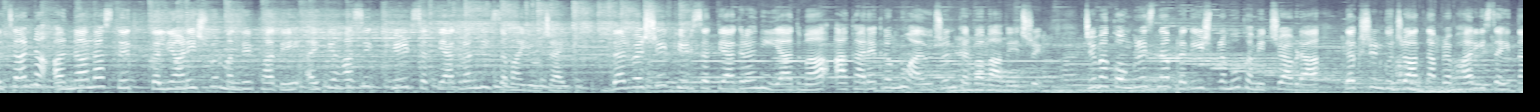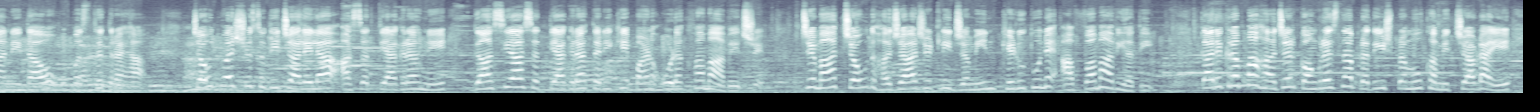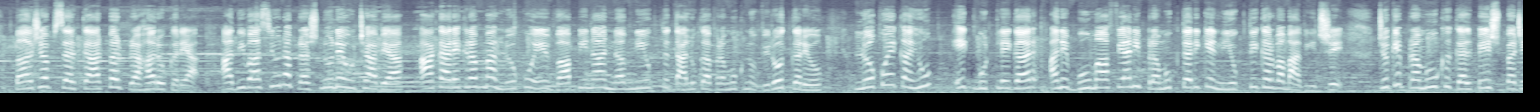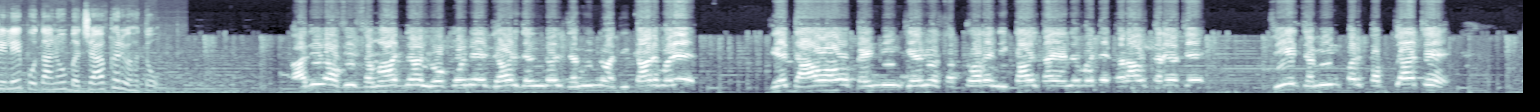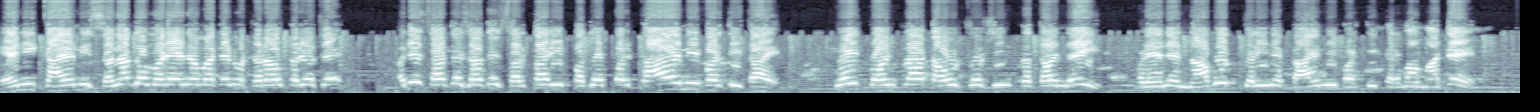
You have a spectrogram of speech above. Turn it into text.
વલસાડના અરનાલા સ્થિત કલ્યાણેશ્વર મંદિર ખાતે ઐતિહાસિક ખેડ સત્યાગ્રહની સભા યોજાઈ. દર વર્ષે ખેડ સત્યાગ્રહની યાદમાં આ કાર્યક્રમનું આયોજન કરવામાં આવે છે, જેમાં કોંગ્રેસના પ્રદેશ પ્રમુખ અમિત ચાવડા, દક્ષિણ ગુજરાતના પ્રભારી સહિતના નેતાઓ ઉપસ્થિત રહ્યા. ચૌદ વર્ષ સુધી ચાલેલા આ સત્યાગ્રહને ગાંસિયા સત્યાગ્રહ તરીકે પણ ઓળખવામાં આવે છે. જેમાં ચૌદ હજાર જેટલી જમીન ખેડૂતોને આપવામાં આવી હતી. કાર્યક્રમમાં હાજર કોંગ્રેસના પ્રદેશ પ્રમુખ અમિત ચાવડાએ ભાજપ સરકાર પર પ્રહારો કર્યા. આદિવાસીઓના પ્રશ્નોને ઉઠાવ્યા. આ કાર્યક્રમમાં લોકોએ વાપીના નવનિયુક્ત તાલુકા પ્રમુખનો વિરોધ કર્યો. લોકોએ કહ્યું, એક બુટલેગર અને ભૂમાફિયાની પ્રમુખ તરીકે નિયુક્તિ કરવામાં આવી છે. જો કે પ્રમુખ કલ્પેશ પટેલે પોતાનો બચાવ કર્યો હતો. આદિવાસી સમાજના લોકોને જળ જંગલ જમીનનો અધિકાર મળે જે દાવાઓ પેન્ડિંગ છે એનો સત્વરે નિકાલ થાય એના માટે ઠરાવ કર્યો છે. જે જમીન પર કબજા છે, એની કાયમી સનદો મળે એના માટેનો ઠરાવ કર્યો છે. અને સાથે સાથે સરકારી પદો પર કાયમી ભરતી થાય. કોઈ કોન્ટ્રાક્ટ આઉટસોર્સિંગ પ્રથા નહીં, પણ એને નાબૂદ કરીને કાયમી ભરતી કરવા માટે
